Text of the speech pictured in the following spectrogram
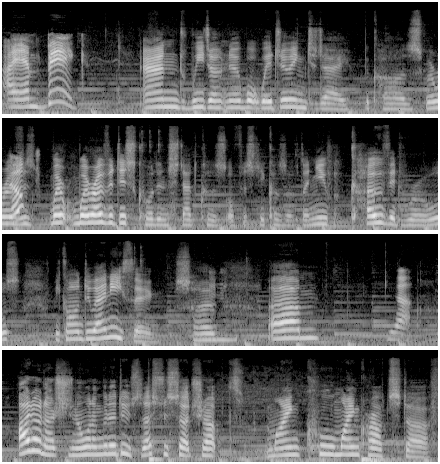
I am big. and we don't know what we're doing today because we're Nope. over we're, we're over Discord instead because obviously because of the new COVID rules we can't do anything. So, um, Yeah. I don't actually know what I'm gonna do. So let's just search up mine cool Minecraft stuff.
